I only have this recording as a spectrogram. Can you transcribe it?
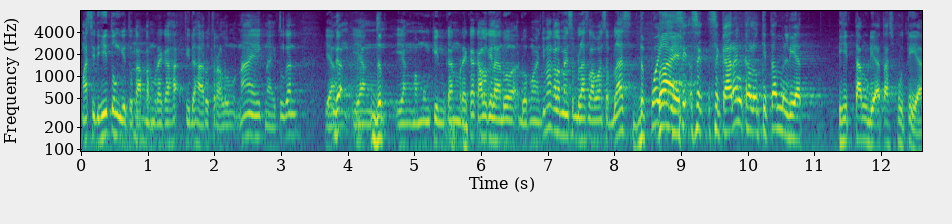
masih dihitung gitu kapan mereka ha- tidak harus terlalu naik. Nah, itu kan yang Nggak, yang the- yang memungkinkan mereka kalau kehilangan dua dua pemain. Cuma kalau main 11 lawan 11 The point Bye. se- se- sekarang kalau kita melihat hitam di atas putih ya,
